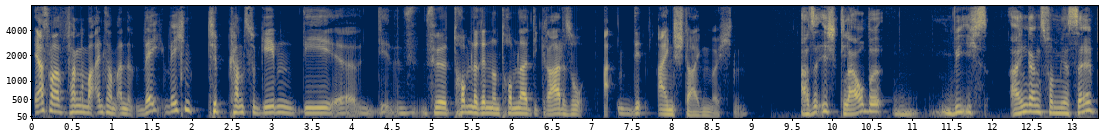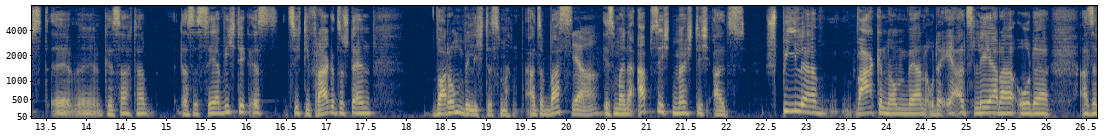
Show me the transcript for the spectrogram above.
erstmal fangen wir mal einsam an. Wel welchen Tipp kannst du geben, die, äh, die für Trommlerinnen und Trommler, die gerade so äh, einsteigen möchten? Also ich glaube, wie ich es eingangs von mir selbst äh, gesagt habe, dass es sehr wichtig ist, sich die Frage zu stellen, warum will ich das machen? Also was ja. ist meine Absicht? Möchte ich als Spieler wahrgenommen werden oder eher als Lehrer oder also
